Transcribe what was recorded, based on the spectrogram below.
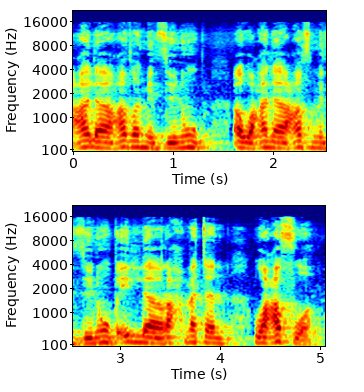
على عظم الذنوب أو على عظم الذنوب إلا رحمة وعفوة.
